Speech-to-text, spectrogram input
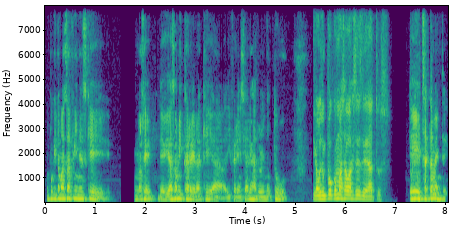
un poquito más afines que, no sé, debidas a mi carrera que a diferencia de Alejandro no obtuvo, digamos un poco más a bases de datos. eh, exactamente,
